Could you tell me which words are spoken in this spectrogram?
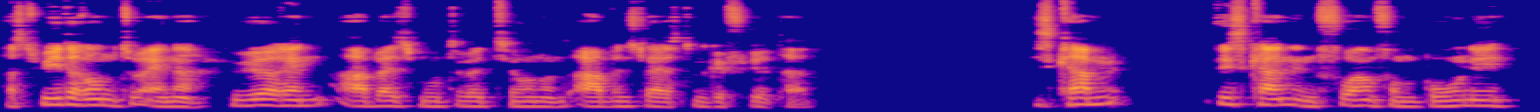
was wiederum zu einer höheren Arbeitsmotivation und Arbeitsleistung geführt hat. Dies kann, dies kann in Form von Boni,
